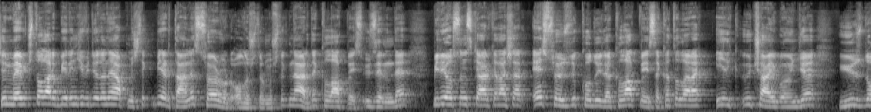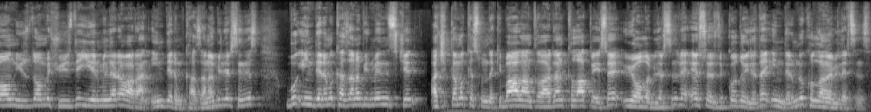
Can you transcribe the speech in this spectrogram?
Şimdi mevcut olarak birinci videoda ne yapmıştık? Bir tane server oluşturmuştuk. Nerede? Cloudbase üzerinde. Biliyorsunuz ki arkadaşlar e-sözlük koduyla Cloudbase'e katılarak ilk 3 ay boyunca %10, %15, %20'lere varan indirim kazanabilirsiniz. Bu indirimi kazanabilmeniz için açıklama kısmındaki bağlantılardan Cloudbase'e üye olabilirsiniz ve e-sözlük koduyla da indirimli kullanabilirsiniz.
